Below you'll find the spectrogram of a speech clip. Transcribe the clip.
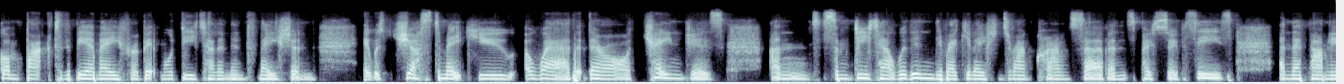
gone back to the BMA for a bit more detail and information. It was just to make you aware that there are changes and some detail within the regulations around Crown servants posted overseas and their family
